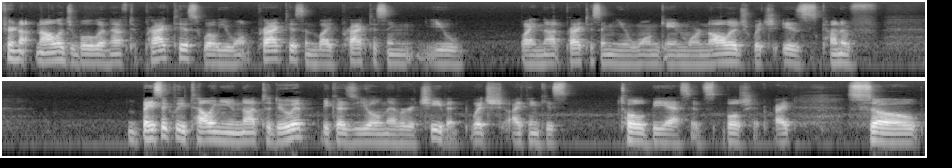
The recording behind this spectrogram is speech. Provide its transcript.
if you're not knowledgeable enough to practice, well, you won't practice, and by practicing, you by not practicing, you won't gain more knowledge, which is kind of basically telling you not to do it because you'll never achieve it, which I think is total BS. It's bullshit, right? So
